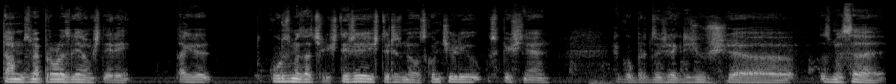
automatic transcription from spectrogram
tam jsme prolezli jenom čtyři. Takže kurz jsme začali čtyři, čtyři jsme ho skončili úspěšně, jako protože když už uh, jsme se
